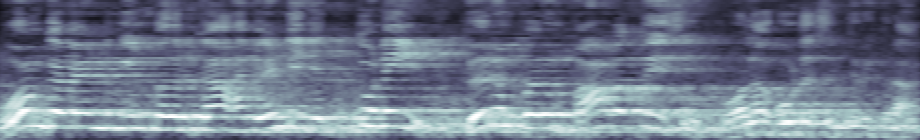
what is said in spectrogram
ஓங்க வேண்டும் என்பதற்காக வேண்டி எத்துணை பெரும் பெரும் பாவத்தை செய்- கொலை கூட செஞ்சிருக்கிறார்.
